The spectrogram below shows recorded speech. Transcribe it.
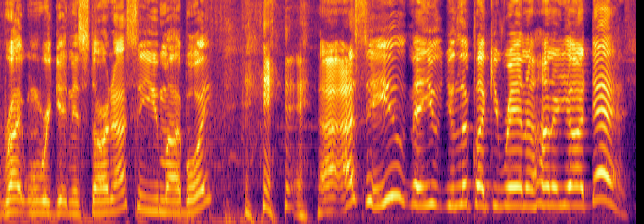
right when we're getting it started. I see you, my boy. I, I see you, man. You you look like you ran a hundred yard dash.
